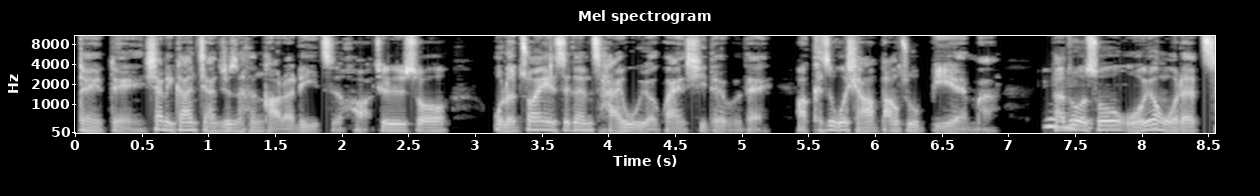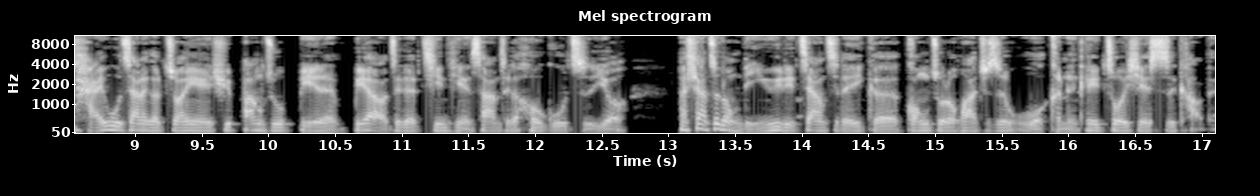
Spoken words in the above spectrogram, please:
对对，像你刚刚讲就是很好的例子哈，就是说。我的专业是跟财务有关系，对不对？啊，可是我想要帮助别人嘛。那如果说我用我的财务这样的一个专业去帮助别人，不要有这个金钱上这个后顾之忧，那像这种领域里这样子的一个工作的话，就是我可能可以做一些思考的。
